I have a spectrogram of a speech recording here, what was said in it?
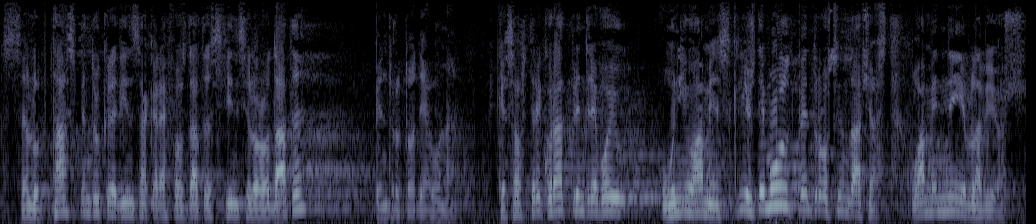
să luptați pentru credința care a fost dată Sfinților odată, pentru totdeauna. Că s-au strecurat printre voi unii oameni scriși de mult pentru o sândă aceasta, oameni neevlavioși,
